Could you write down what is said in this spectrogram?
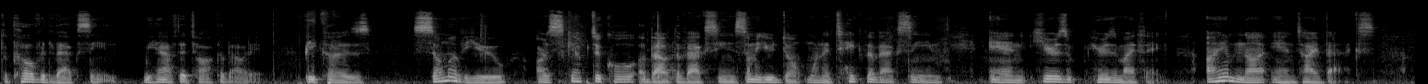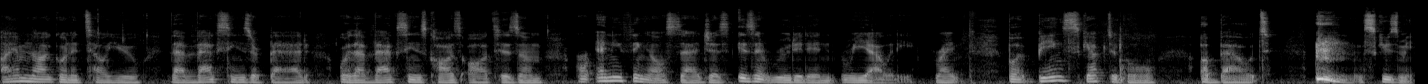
The COVID vaccine, we have to talk about it because some of you are skeptical about the vaccine. Some of you don't want to take the vaccine, and here's here's my thing. I am not anti-vax. I am not going to tell you that vaccines are bad or that vaccines cause autism or anything else that just isn't rooted in reality, right? But being skeptical about, excuse me,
